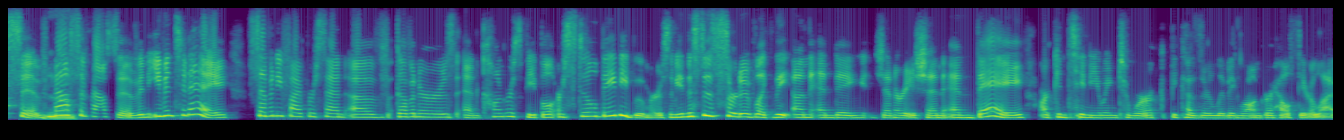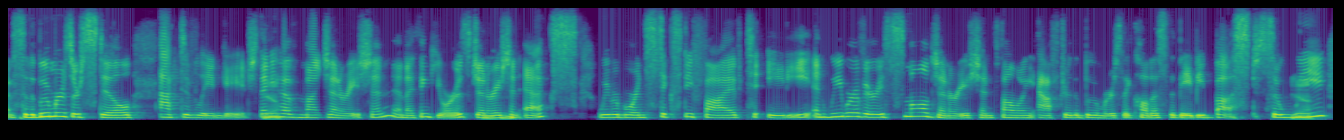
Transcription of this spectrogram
Massive, yeah. massive, massive. And even today, 75% of governors and congresspeople are still baby boomers. I mean, this is sort of like the unending generation, and they are continuing to work because they're living longer, healthier lives. So the boomers are still actively engaged. Then yeah. you have my generation, and I think yours, Generation mm-hmm. X. We were born 65 to 80, and we were a very small generation following after the boomers. They called us the baby bust. So we yeah.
